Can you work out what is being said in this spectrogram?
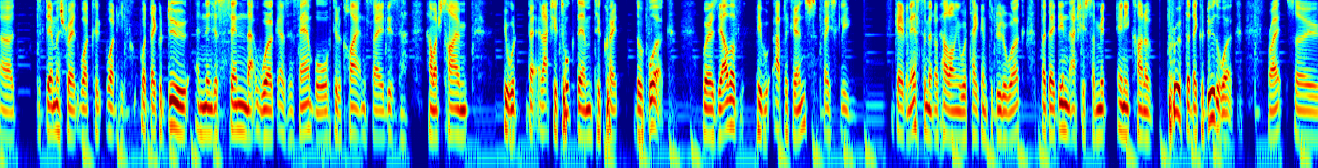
uh, to demonstrate what could what he what they could do and then just send that work as a sample to the client and say this is how much time it would that it actually took them to create the work whereas the other people applicants basically gave an estimate of how long it would take them to do the work, but they didn't actually submit any kind of proof that they could do the work, right? So,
